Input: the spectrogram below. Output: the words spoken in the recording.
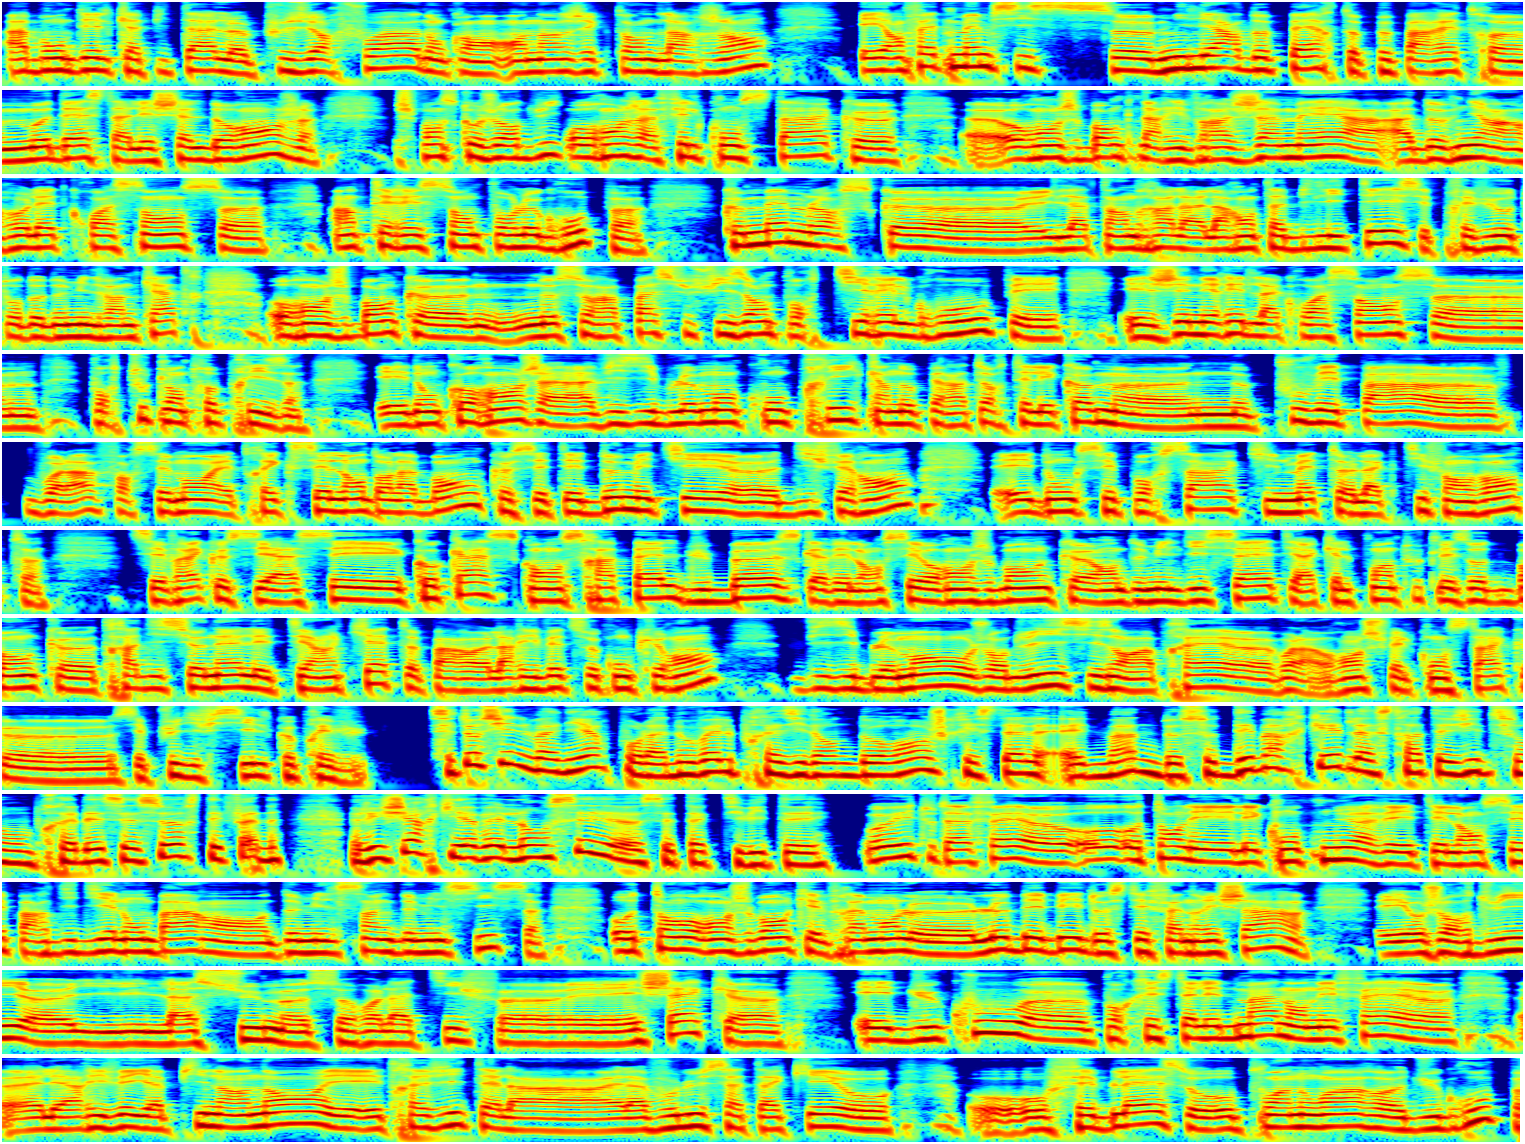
abonder le capital plusieurs fois, donc en injectant de l'argent. Et en fait, même si ce milliard de pertes peut paraître euh, modeste à l'échelle d'Orange, je pense qu'aujourd'hui, Orange a fait le constat que euh, Orange Bank n'arrivera jamais à, devenir un relais de croissance euh, intéressant pour le groupe que même lorsque euh, il atteindra la, rentabilité, c'est prévu autour de 2024, Orange Bank ne sera pas suffisant pour tirer le groupe et, générer de la croissance pour toute l'entreprise. Et donc Orange a visiblement compris qu'un opérateur télécom ne pouvait pas voilà, forcément être excellent dans la banque, que c'était deux métiers différents. Et donc, c'est pour ça qu'ils mettent l'actif en vente. C'est vrai que c'est assez cocasse quand on se rappelle du buzz qu'avait lancé Orange Bank euh, en 2017 et à quel point toutes les autres banques euh, traditionnelles étaient inquiètes par euh, l'arrivée de ce concurrent. Visiblement, aujourd'hui, six ans après, voilà, Orange fait le constat que c'est plus difficile que prévu. C'est aussi une manière pour la nouvelle présidente d'Orange, Christelle Edman, de se démarquer de la stratégie de son prédécesseur, Stéphane Richard, qui avait lancé cette activité. Oui, tout à fait. Euh, autant les, contenus avaient été lancés par Didier Lombard en 2005-2006, autant Orange Bank est vraiment le, bébé de Stéphane Richard. Et aujourd'hui, euh, il assume ce relatif euh, échec. Et du coup, pour Christelle Edman, en effet, elle est arrivée il y a pile un an et, très vite, elle a, voulu s'attaquer aux, faiblesses, aux points noirs du groupe.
